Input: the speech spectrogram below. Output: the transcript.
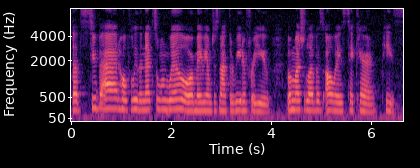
that's too bad. Hopefully, the next one will, or maybe I'm just not the reader for you. But much love as always. Take care. Peace.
